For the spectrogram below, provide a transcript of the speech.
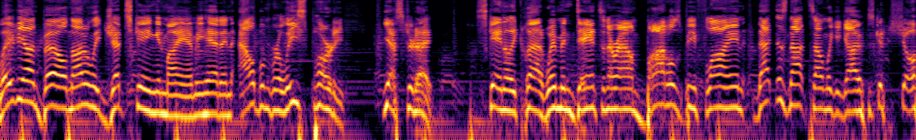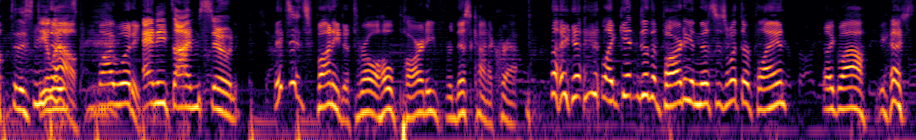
Le'Veon Bell, not only jet skiing in Miami, had an album release party yesterday. Scantily clad women dancing around, bottles be flying. That does not sound like a guy who's going to show up to the Steelers No. Why would he? anytime soon. It's it's funny to throw a whole party for this kind of crap. like like getting to the party and this is what they're playing. Like wow, you guys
